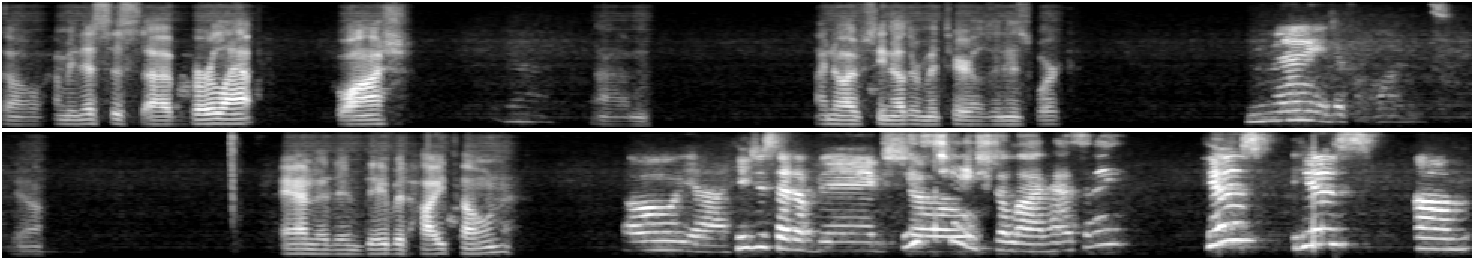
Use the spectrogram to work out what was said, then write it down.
So, I mean, this is uh, burlap, gouache. Yeah. Um, I know I've seen other materials in his work, Many different ones. Yeah. and then David Hytone. Oh yeah. He just had a big show. He's changed a lot, hasn't he? his his um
